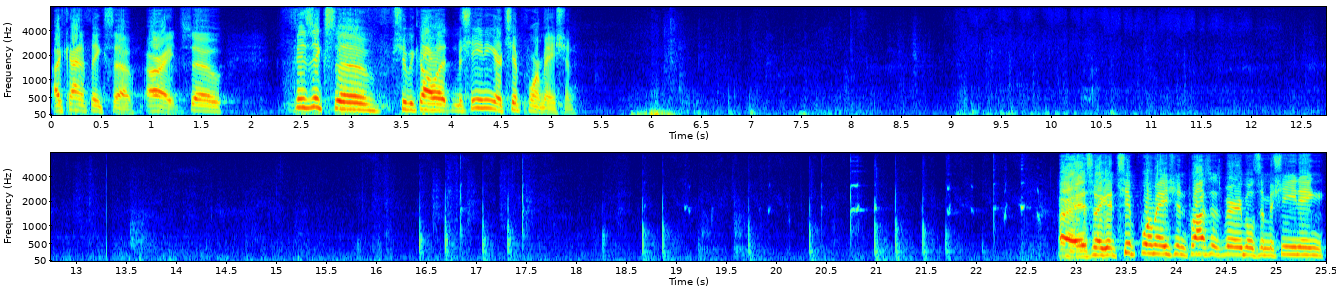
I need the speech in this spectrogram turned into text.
I kind of think so. All right, so physics of, should we call it machining or chip formation? All right, so I got chip formation, process variables and machining,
